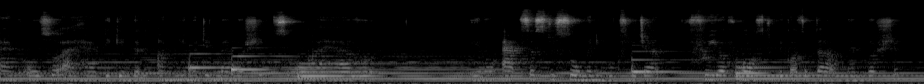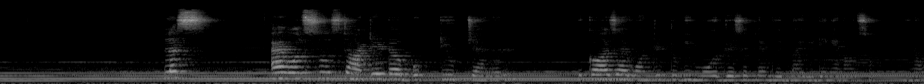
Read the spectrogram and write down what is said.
and also I have the Kindle Unlimited membership, so I have uh, you know access to so many books which are free of cost because of the membership. Plus, I also started a booktube channel because I wanted to be more disciplined with my reading and also, you know,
